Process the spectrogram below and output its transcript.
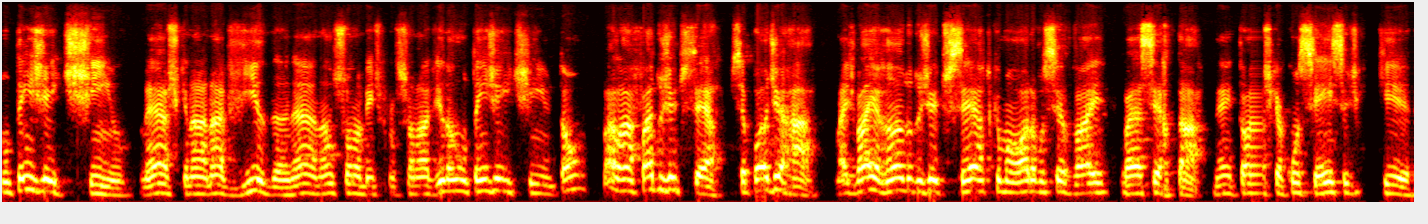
não tem jeitinho, né? Acho que na, na vida, né? Não só no ambiente profissional, na vida não tem jeitinho. Então, vai lá, faz do jeito certo. Você pode errar, mas vai errando do jeito certo, que uma hora você vai, vai acertar. Né? Então, acho que a consciência de que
